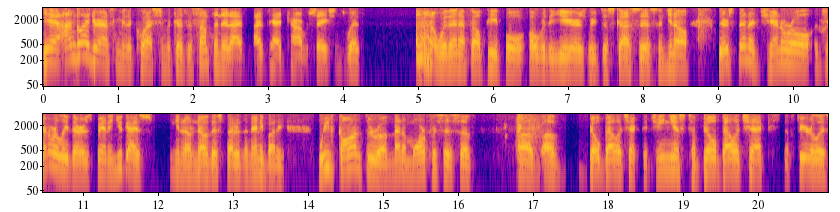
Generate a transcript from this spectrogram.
Yeah, I'm glad you're asking me the question because it's something that I've I've had conversations with with NFL people over the years. We've discussed this, and you know, there's been a general generally there has been, and you guys you know know this better than anybody. We've gone through a metamorphosis of of of Bill Belichick, the genius, to Bill Belichick, the fearless,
